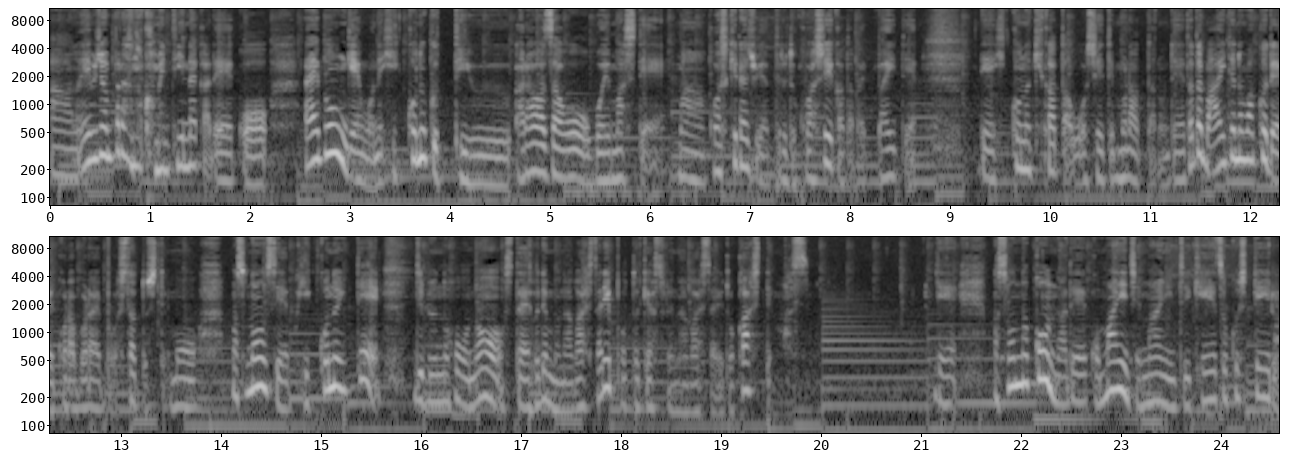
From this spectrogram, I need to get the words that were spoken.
あの a ビジョンプラスのコメンティの中でこうライブ音源をね引っこ抜くっていう荒技を覚えましてまあ公式ラジオやってると詳しい方がいっぱいいてで引っこ抜き方を教えてもらったので例えば相手の枠でコラボライブをしたとしても、まあ、その音声を引っこ抜いて自分の方のスタイフでも流したりポッドキャストで流したりとかしてます。で、まあ、そんなこんなでこう毎日毎日継続している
